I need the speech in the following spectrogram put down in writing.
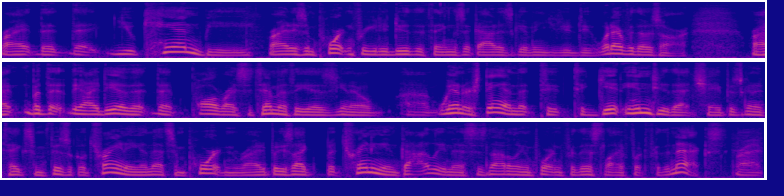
right, that, that you can be, right, is important for you to do the things that God has given you to do, whatever those are, right? But the, the idea that, that Paul writes to Timothy is, you know, uh, we understand that to, to get into that shape is going to take some physical training, and that's important, right? But he's like, but training in godliness is not only important for this life, but for the next, right?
